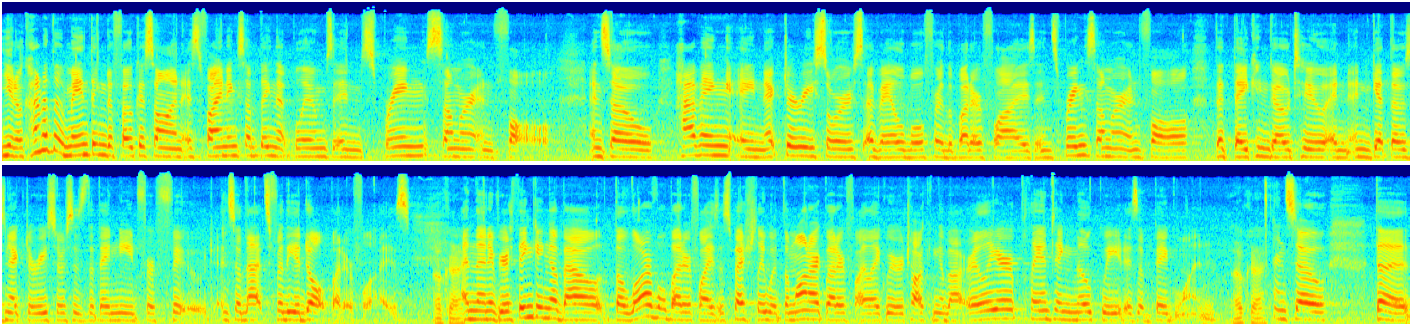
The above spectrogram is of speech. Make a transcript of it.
you know, kind of the main thing to focus on is finding something that blooms in spring, summer, and fall. And so having a nectar resource available for the butterflies in spring, summer, and fall that they can go to and, and get those nectar resources that they need for food. And so that's for the adult butterflies. Okay. And then if you're thinking about the larval butterflies, especially with the monarch butterfly like we were talking about earlier, planting milkweed is a big one. Okay. And so the,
